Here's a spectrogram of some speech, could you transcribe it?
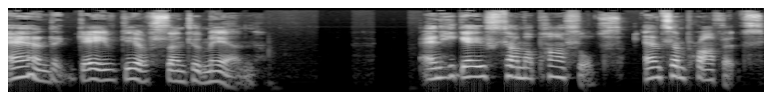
and gave gifts unto men. And he gave some apostles, and some prophets,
